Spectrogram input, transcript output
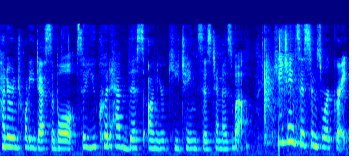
120 decibel, so you could have this on your keychain system as well. Keychain systems work great.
